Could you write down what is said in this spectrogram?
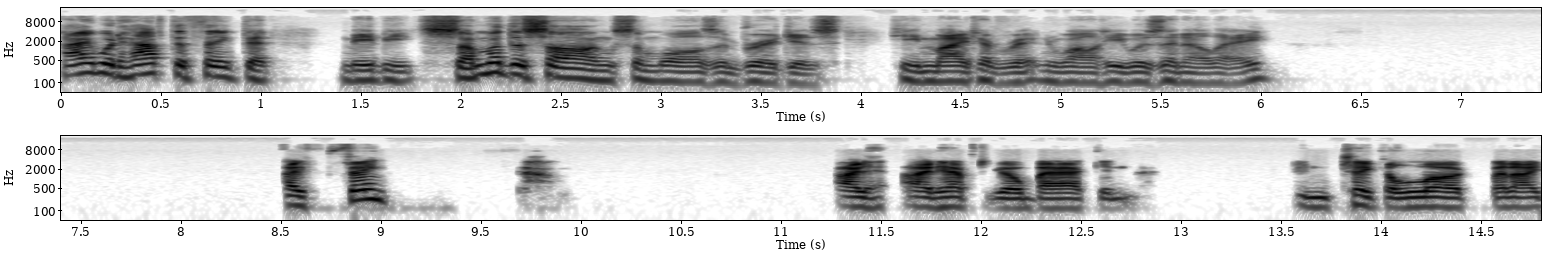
I would have to think that maybe some of the songs some Walls and Bridges he might have written while he was in LA. I think I'd I'd have to go back and and take a look, but I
